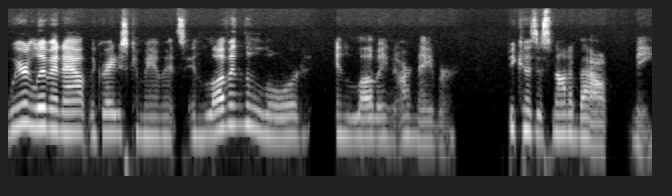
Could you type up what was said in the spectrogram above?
we're living out the greatest commandments in loving the Lord and loving our neighbor because it's not about me.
